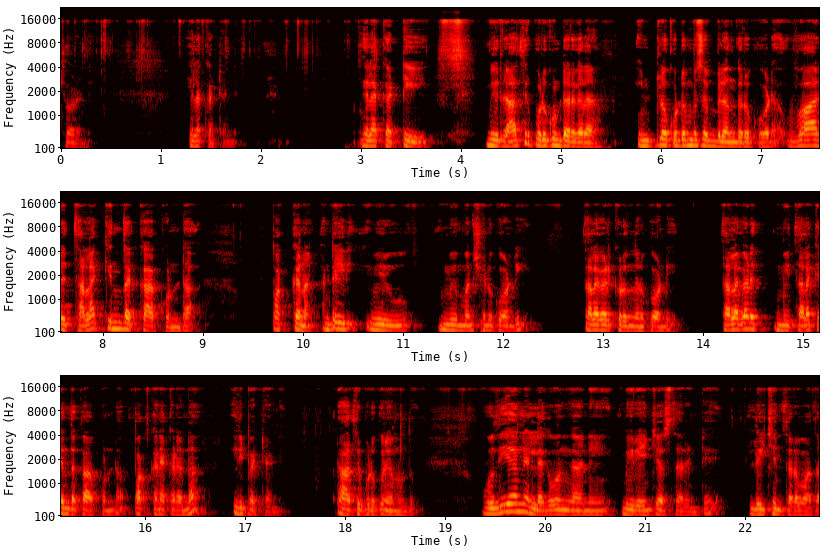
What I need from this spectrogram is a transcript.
చూడండి. ఇలా కట్టండి. ఇలా కట్టి మీరు రాత్రి పడుకుంటారు కదా ఇంట్లో కుటుంబ సభ్యులందరూ కూడా వారి తల కింద కాకుండా పక్కన అంటే ఇది మీరు మీ మనిషి అనుకోండి తలగడ ఇక్కడ ఉందనుకోండి తలగడ మీ తల కింద కాకుండా పక్కన ఎక్కడైనా ఇది పెట్టండి. రాత్రి పడుకునే ముందు. ఉదయాన్నే లెగవంగానే మీరు ఏం చేస్తారంటే లేచిన తర్వాత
